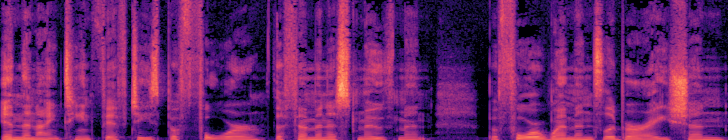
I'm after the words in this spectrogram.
in the 1950s before the feminist movement before women's liberation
